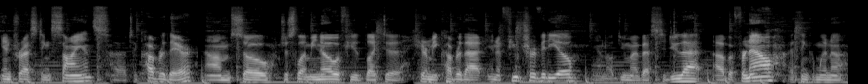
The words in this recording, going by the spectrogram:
interesting science uh, to cover there. Um, so just let me know if you'd like to hear me cover that in a future video, and I'll do my best to do that. Uh, but for now, I think I'm gonna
